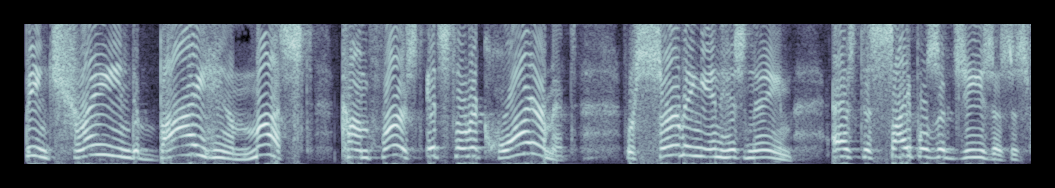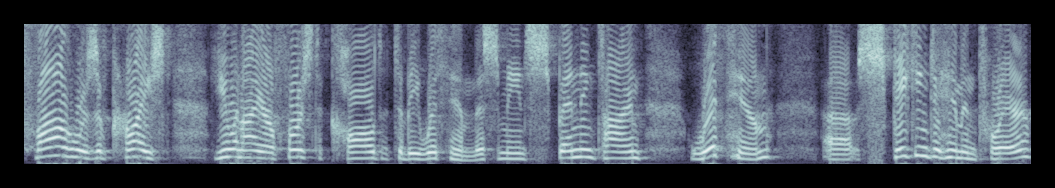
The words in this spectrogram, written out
being trained by Him must come first. It's the requirement for serving in His name as disciples of Jesus, as followers of Christ, you and I are first called to be with Him. This means spending time with Him, uh, speaking to Him in prayer,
